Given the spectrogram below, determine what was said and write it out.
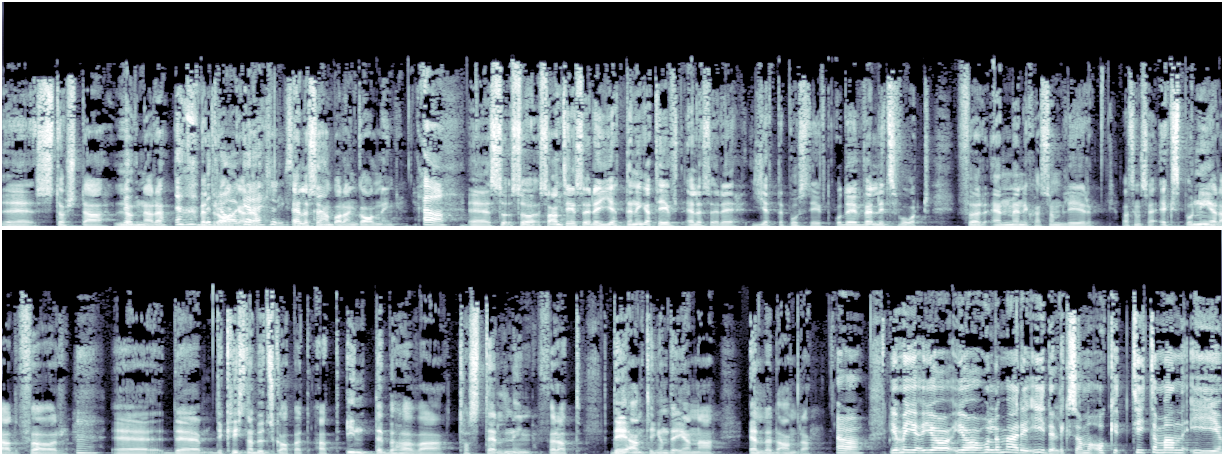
eh, största lögnare, bedragare. bedragare liksom. Eller så är han bara en galning. Ja. Eh, så, så, så, antingen så är det jättenegativt eller så är det jättepositivt. Och det är väldigt svårt för en människa som blir vad ska man säga, exponerad för mm. eh, det, det kristna budskapet att inte behöva ta ställning. För att det är antingen det ena eller det andra. Ja, ja men jag, jag, jag, håller med dig i det liksom. Och tittar man i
